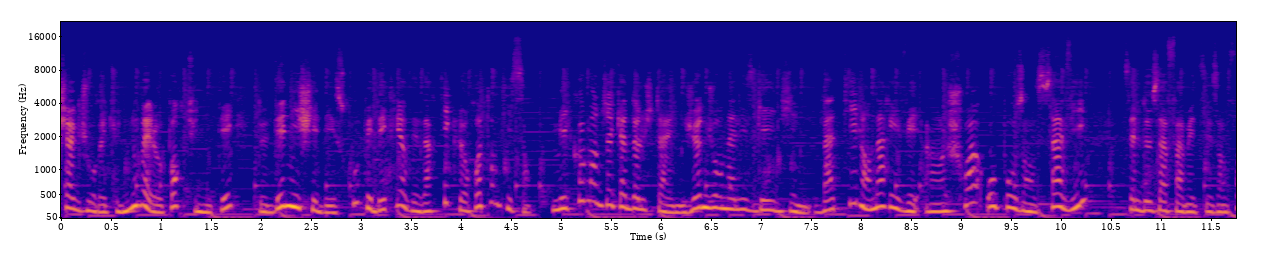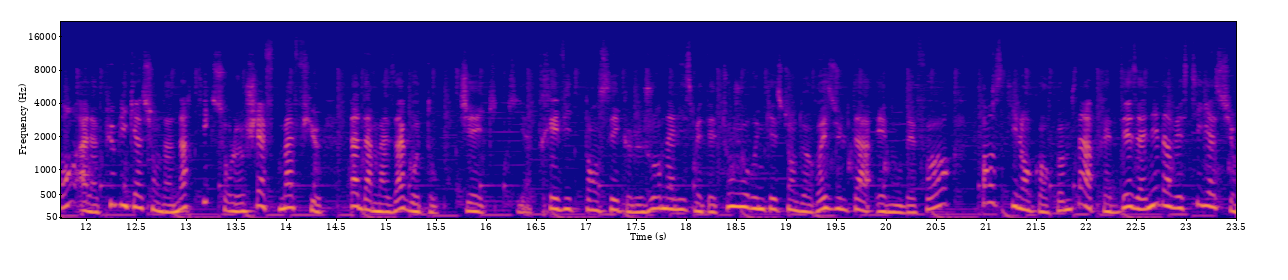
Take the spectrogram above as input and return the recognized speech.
Chaque jour est une nouvelle opportunité de dénicher des scoops et d'écrire des articles retentissants. Mais comment Jack Adelstein, jeune journaliste gaijin, va-t-il en arriver à un choix opposant sa vie celle de sa femme et de ses enfants, à la publication d'un article sur le chef mafieux Tadamasa Goto. Jake, qui a très vite pensé que le journalisme était toujours une question de résultats et non d'efforts, pense-t-il encore comme ça après des années d'investigation?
